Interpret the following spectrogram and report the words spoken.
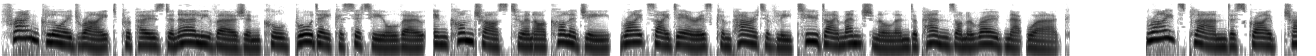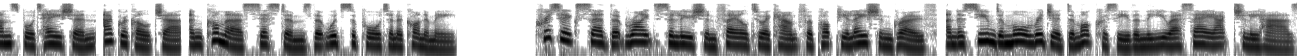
Frank Lloyd Wright proposed an early version called Broadacre City although, in contrast to an arcology, Wright's idea is comparatively two-dimensional and depends on a road network. Wright's plan described transportation, agriculture, and commerce systems that would support an economy. Critics said that Wright's solution failed to account for population growth, and assumed a more rigid democracy than the USA actually has.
